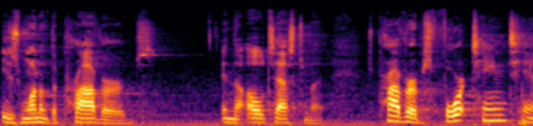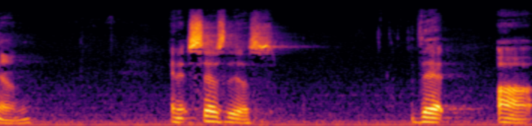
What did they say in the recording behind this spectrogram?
is one of the proverbs in the Old Testament. It's Proverbs 14:10, and it says this: that uh,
